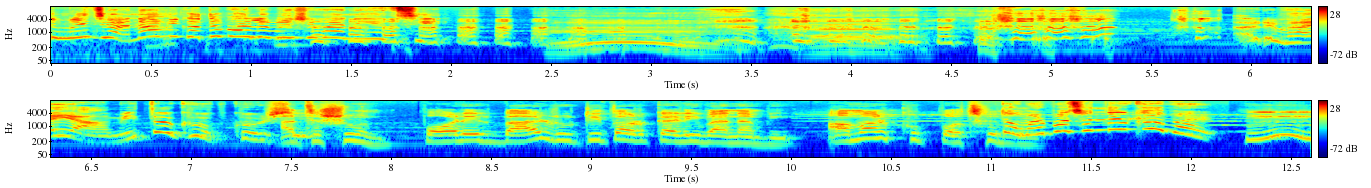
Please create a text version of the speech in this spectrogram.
তুমি জানো আমি কত ভালোবেসে বানিয়েছি। আরে ভাই আমি তো খুব খুশি। আচ্ছা শুন পরের বার রুটি তরকারি বানাবি। আমার খুব পছন্দ। তোমার পছন্দের খাবার? হুম।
